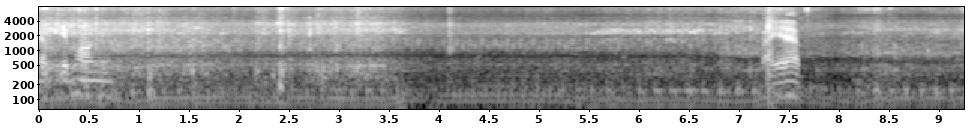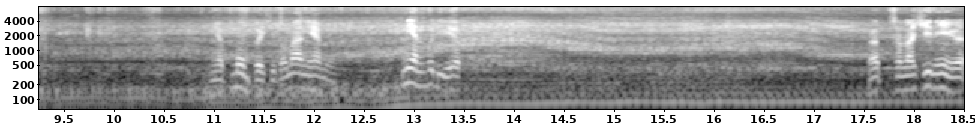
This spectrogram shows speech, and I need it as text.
ครับเก็บห้องนี่ไปแล้วครับ เผยบมุมไปสิประมาณนี้ครับเนียนพอดีครับ ครับสำหรับคลิปนี้ก็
